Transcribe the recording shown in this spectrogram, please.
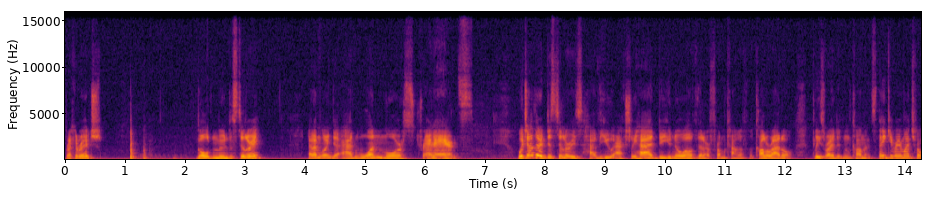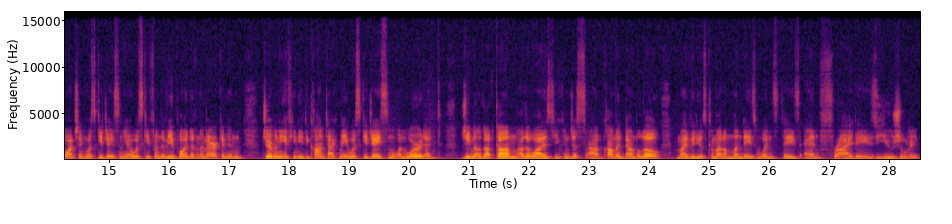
Breckenridge, Golden Moon Distillery, and I'm going to add one more Stranahan's. Which other distilleries have you actually had, do you know of, that are from Colorado? Please write it in comments. Thank you very much for watching. Whiskey Jason here, whiskey from the viewpoint of an American in Germany. If you need to contact me, whiskey Jason, one word, at gmail.com. Otherwise, you can just um, comment down below. My videos come out on Mondays, Wednesdays, and Fridays usually.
